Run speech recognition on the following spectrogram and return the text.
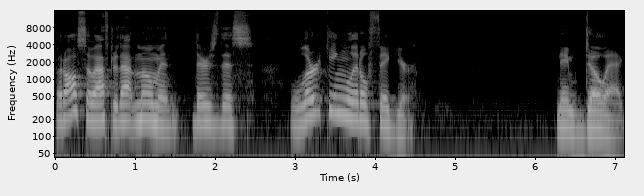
But also, after that moment, there's this lurking little figure named Doeg.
